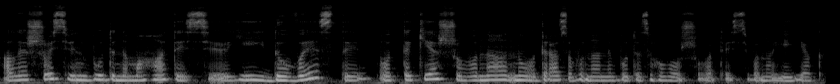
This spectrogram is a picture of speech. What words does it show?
але щось він буде намагатись е, їй довести, от таке, що вона ну, одразу вона не буде зголошуватись, воно їй як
